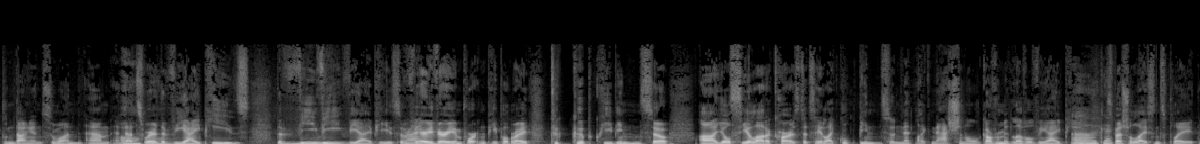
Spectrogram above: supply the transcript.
Bundang and Suwon. Um, and that's oh. where the oh. VIPs, the VVVIPs, so right. very, very important people, right? 특급 So uh, you'll see a lot of cars that say like Gukbin, so net like national government level VIP, oh, okay. special license plate,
